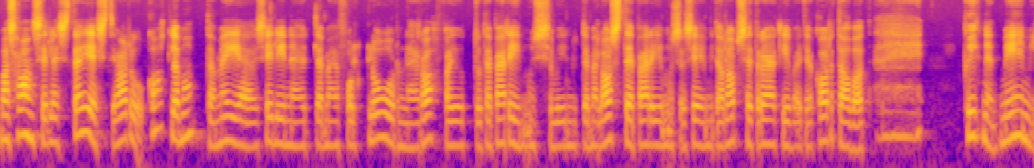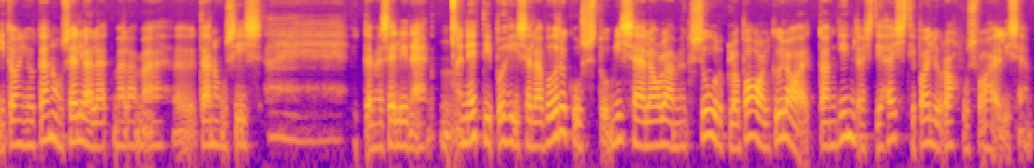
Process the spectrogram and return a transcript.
ma saan sellest täiesti aru, kahtlemata meie selline, ütleme, folkloorne rahvajuttude pärimus või ütleme, laste pärimus ja see, mida lapsed räägivad ja kardavad. kõik need meemid on ju tänu sellele, et me oleme tänu siis ütleme, selline netipõhisele võrgustumisele oleme üks suur globaalküla, et ta on kindlasti hästi palju rahvusvahelisem.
